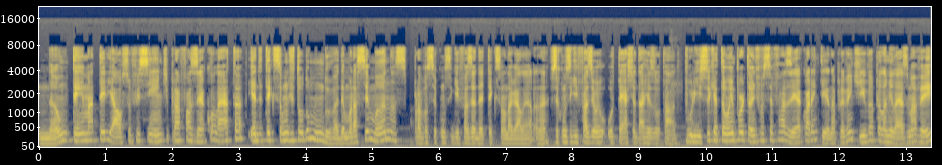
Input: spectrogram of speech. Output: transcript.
Não tem material suficiente para fazer a coleta e a detecção de todo mundo. Vai demorar semanas para você conseguir fazer a detecção da galera, né? Você conseguir fazer o, o teste e dar resultado. Por isso que é tão importante você fazer a quarentena preventiva pela milésima vez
